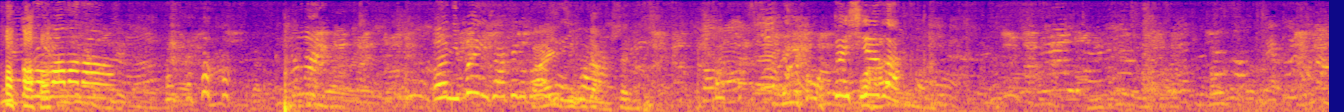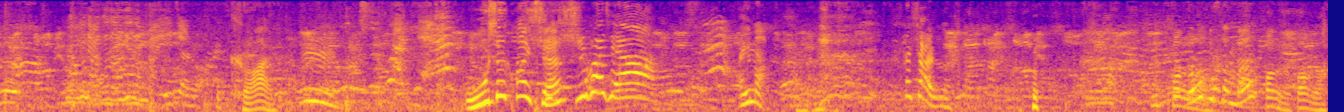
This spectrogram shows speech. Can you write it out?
你帮帮妈妈呢？呃，你问一下这个多少钱一串？对，蝎子。那我们两个人一人买一件。可爱。嗯。五十块钱。十块钱啊！哎呀妈， 太吓人了！放 너무 了， 비싼데? 放了，放了。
